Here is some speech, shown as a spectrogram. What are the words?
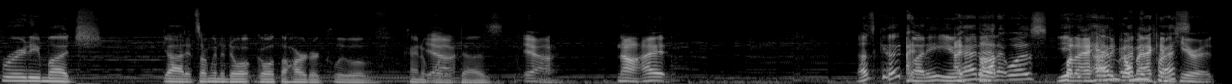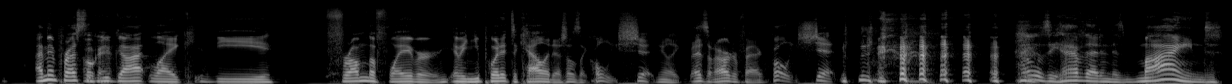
pretty much got it, so I'm gonna do, go with the harder clue of kind of Yeah. what it does. Yeah. No, I That's good, buddy. You I had thought it. it was, Yeah, but I had I'm- to go I'm back impressed. and hear it. I'm impressed that you got like the from the flavor. I mean, you put it to Kaladesh. I was like, holy shit! And you're like, that's an artifact. Holy shit! How does he have that in his mind?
